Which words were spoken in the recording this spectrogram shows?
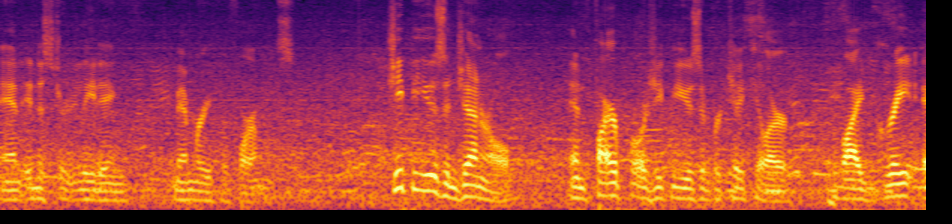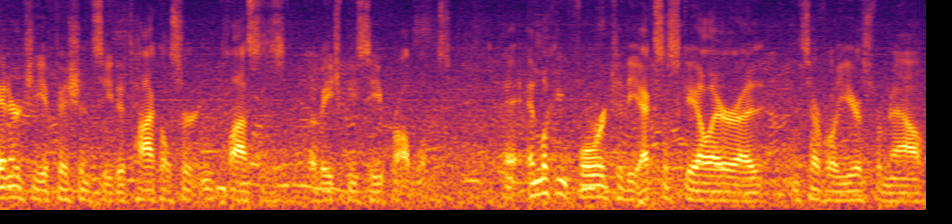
and industry-leading memory performance. GPUs in general and FirePro GPUs in particular provide great energy efficiency to tackle certain classes of HPC problems. And looking forward to the exascale era in several years from now,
